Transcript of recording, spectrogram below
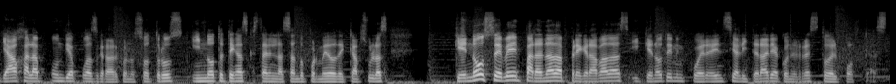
Ya ojalá un día puedas grabar con nosotros y no te tengas que estar enlazando por medio de cápsulas que no se ven para nada pregrabadas y que no tienen coherencia literaria con el resto del podcast.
